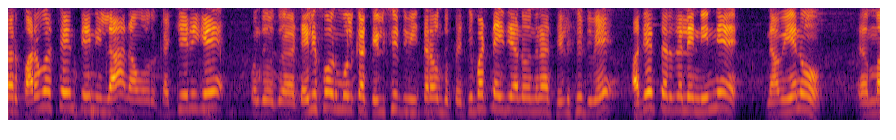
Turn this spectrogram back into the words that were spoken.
ಸರ್ ಭರವಸೆ ಅಂತೇನಿಲ್ಲ ನಾವು ಅವ್ರ ಕಚೇರಿಗೆ ಒಂದು ಟೆಲಿಫೋನ್ ಮೂಲಕ ತಿಳಿಸಿದ್ವಿ. ಈ ಥರ ಒಂದು ಪ್ರತಿಭಟನೆ ಇದೆ ಅನ್ನೋದನ್ನ ತಿಳಿಸಿದ್ವಿ. ಅದೇ ಥರದಲ್ಲಿ ನಿನ್ನೆ ನಾವೇನು ನಮ್ಮ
